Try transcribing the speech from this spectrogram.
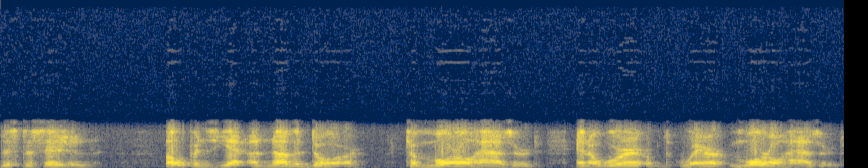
this decision opens yet another door to moral hazard in a world where moral hazard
